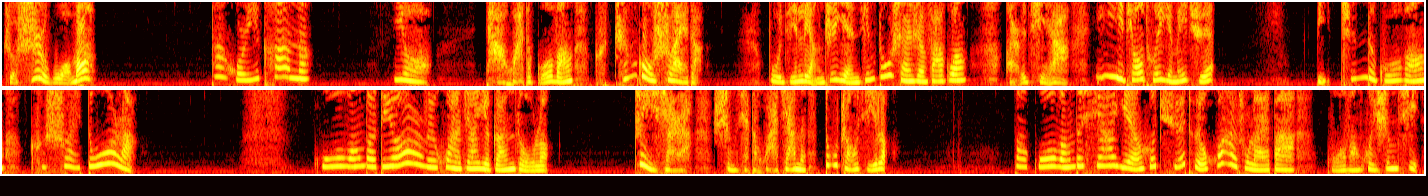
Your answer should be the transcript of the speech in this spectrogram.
这是我吗？”大伙儿一看呢，哟。的国王可真够帅的，不仅两只眼睛都闪闪发光，而且啊，一条腿也没瘸，比真的国王可帅多了。国王把第二位画家也赶走了，这下啊，剩下的画家们都着急了。把国王的瞎眼和瘸腿画出来吧，国王会生气。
